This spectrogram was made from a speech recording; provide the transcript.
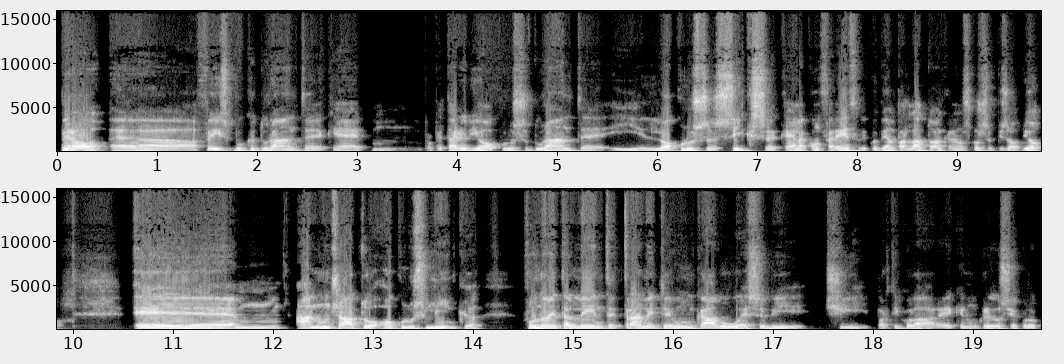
però eh, Facebook durante, che è mh, proprietario di Oculus, durante l'Oculus 6, che è la conferenza di cui abbiamo parlato anche nello scorso episodio, ehm, ha annunciato Oculus Link. Fondamentalmente tramite un cavo USB c particolare, che non credo sia quello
